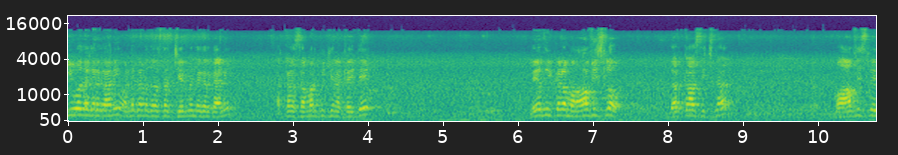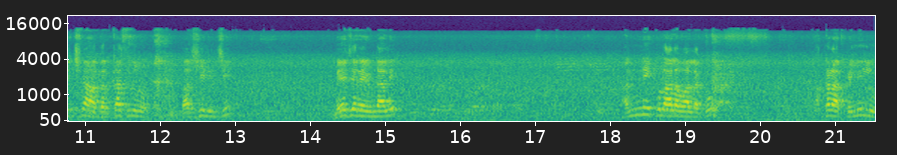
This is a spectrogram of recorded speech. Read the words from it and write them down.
ఈఓ దగ్గర కానీ వండకొండ దేవస్థానం చైర్మన్ దగ్గర కానీ అక్కడ సమర్పించినట్లయితే లేదు ఇక్కడ మా ఆఫీస్లో దరఖాస్తు ఇచ్చిన. మా ఆఫీస్లో ఇచ్చిన ఆ దరఖాస్తులను పరిశీలించి మేజర్ అయి ఉండాలి. అన్ని కులాల వాళ్ళకు అక్కడ పెళ్ళిళ్ళు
